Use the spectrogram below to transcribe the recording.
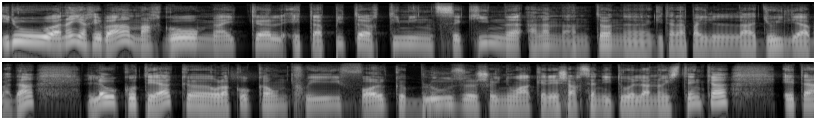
Hiru anai arreba, Margot, Michael eta Peter Timmingsekin Alan Anton uh, gitarra paila joilea bada. Laukoteak, uh, olako country, folk, blues, soinuak ere sartzen dituela noiztenka. Eta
